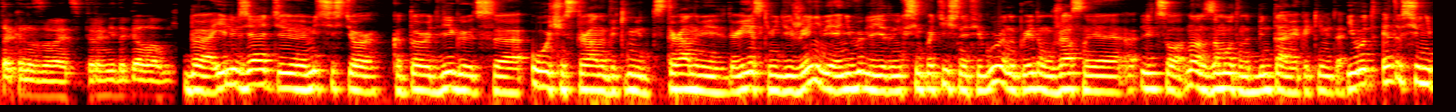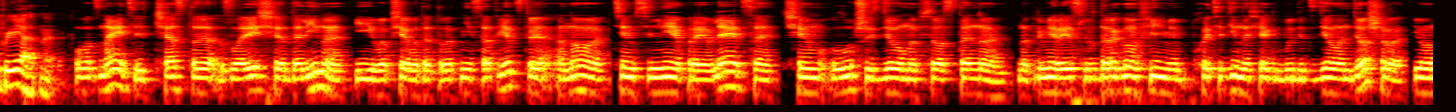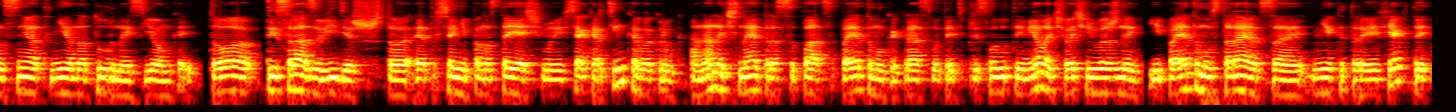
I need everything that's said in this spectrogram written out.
Так и называется, пирамида головы. Да, или взять э, медсестер, которые двигаются очень странно, такими странными резкими движениями. Они выглядят, у них симпатичная фигура, но при этом ужасное лицо. Ну, замотано бинтами какими-то. И вот это все неприятно неприятное. Вот знаете, часто зловещая долина и вообще вот это вот несоответствие, оно тем сильнее проявляется, чем лучше сделано все остальное. Например, если в дорогом фильме хоть один эффект будет сделан дешево, и он снят не натурной съемкой, то ты сразу видишь, что это все не по-настоящему, и вся картинка вокруг, она начинает рассыпаться. Поэтому как раз вот эти пресловутые мелочи очень важны. И поэтому стараются некоторые эффекты,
